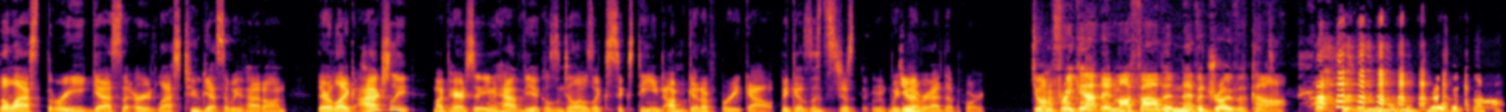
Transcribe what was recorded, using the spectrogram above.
the last three guests that or last two guests that we've had on, they're like, I actually my parents didn't even have vehicles until I was like 16. I'm gonna freak out because it's just we've you- never had that before. Do you want to freak out then? My father never drove a car. Never drove a car.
